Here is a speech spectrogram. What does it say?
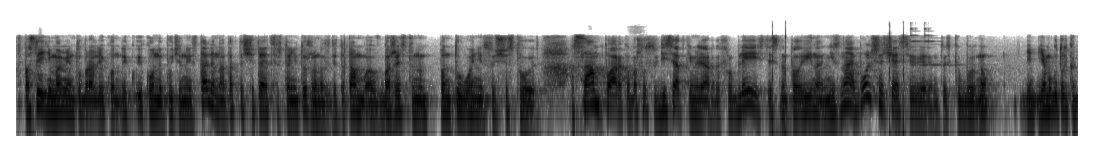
в последний момент убрали икон, иконы Путина и Сталина, а так-то считается, что они тоже у нас где-то там э, в божественном пантеоне существуют. Сам парк обошелся в десятки миллиардов рублей, естественно, половина, не знаю, большая часть, я уверен, то есть как бы, ну, я могу только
